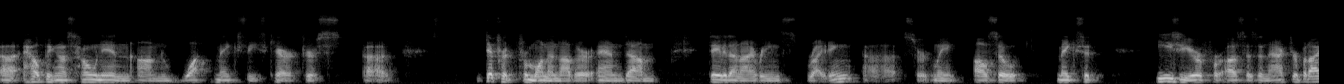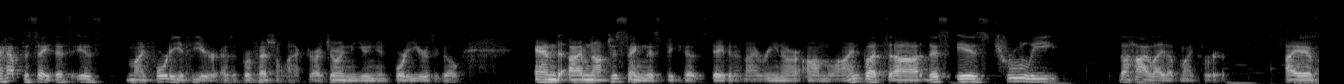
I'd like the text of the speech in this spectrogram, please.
uh, helping us hone in on what makes these characters uh, different from one another. And um, David and Irene's writing uh, certainly also makes it easier for us as an actor. But I have to say, this is my 40th year as a professional actor. I joined the union 40 years ago. And I'm not just saying this because David and Irene are online, but uh, this is truly the highlight of my career. I have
